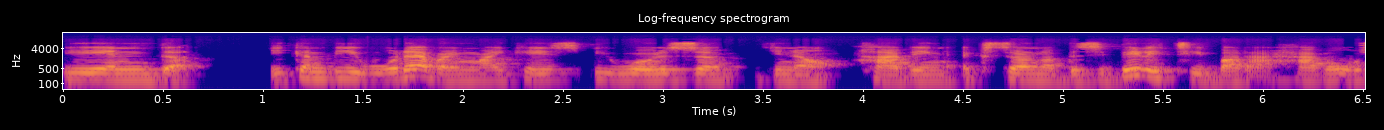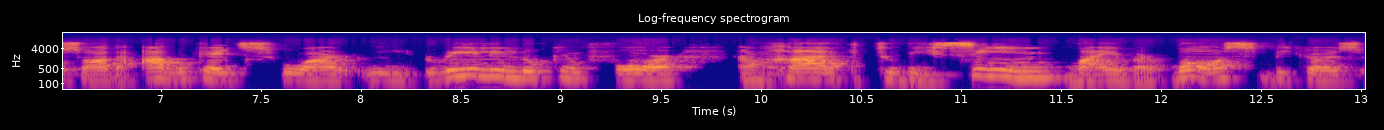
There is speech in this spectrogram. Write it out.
And it can be whatever. In my case, it was, uh, you know, having external visibility, but I have also other advocates who are really looking for and help to be seen by their boss because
